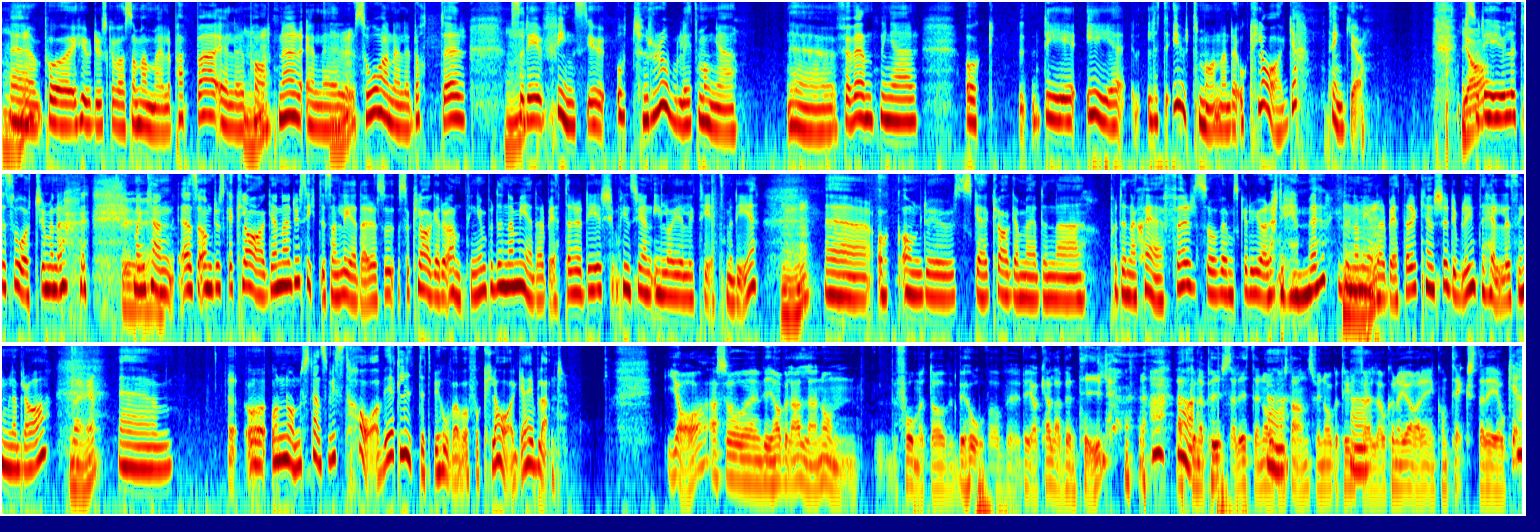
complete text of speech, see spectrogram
Mm. Eh, på hur du ska vara som mamma eller pappa eller mm. partner eller mm. son eller dotter. Mm. Så det finns ju otroligt många eh, förväntningar. Och det är lite utmanande att klaga, tänker jag. Ja. Så det är ju lite svårt. Jag menar, det... man kan, alltså om du ska klaga när du sitter som ledare så, så klagar du antingen på dina medarbetare. Det finns ju en illojalitet med det. Mm. Eh, och om du ska klaga med dina på dina chefer, så vem ska du göra det med? Dina mm. medarbetare kanske? Det blir inte heller så himla bra. Nej. Um, och, och någonstans, visst har vi ett litet behov av att få klaga ibland? Ja, alltså vi har väl alla någon form av behov av det jag kallar ventil. att ja. kunna pysa lite någonstans ja. vid något tillfälle och kunna göra det i en kontext där det är okej.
